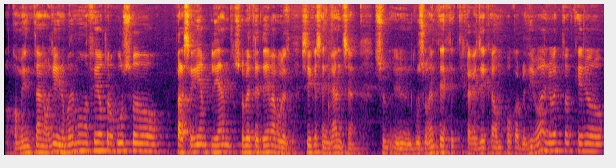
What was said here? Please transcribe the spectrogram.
Nos comentan, oye, ¿no podemos hacer otro curso para seguir ampliando sobre este tema? Porque sí que se enganchan. Incluso gente escéptica que llega un poco al principio, ah, yo esto es que yo,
